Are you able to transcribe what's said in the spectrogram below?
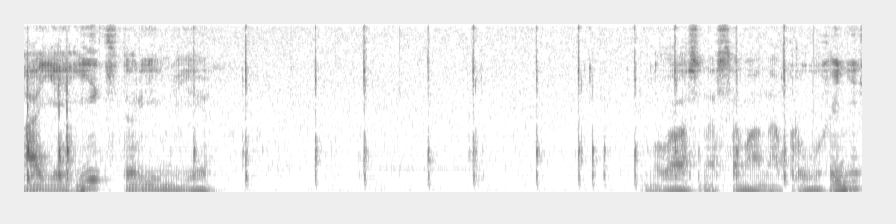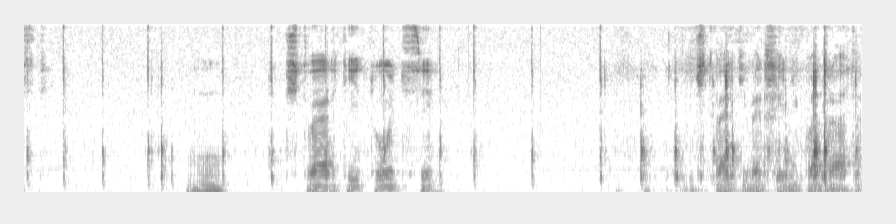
А є х дорівнює напруженість у четвертій точці, і четвертій вершині квадрата.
